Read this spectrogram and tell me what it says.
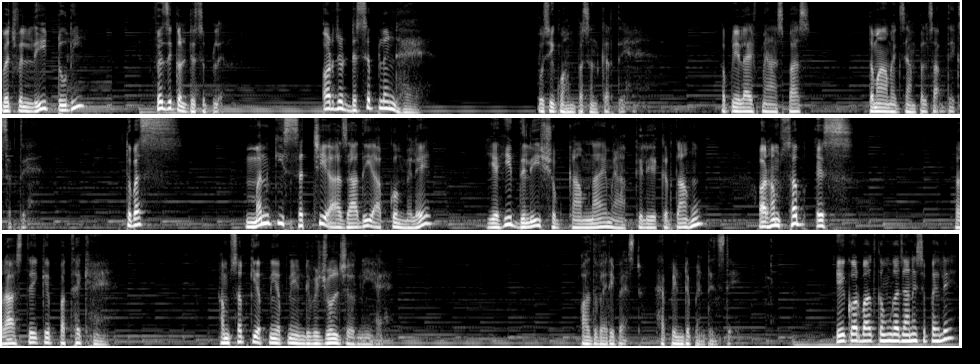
which will lead to the physical discipline. और जो discipline है उसी को हम पसंद करते हैं। अपनी लाइफ में आसपास तमाम एग्जाम्पल्स आप देख सकते हैं। तो बस, मन की सच्ची आज़ादी आपको मिले, यही दिली शुभकामनाएँ मैं आपके लिए करता हूँ, और हम सब इस रास्ते के पथिक हैं। हम सब की अपनी अपनी इंडिविजुअल जर्नी है। All the very best happy independence day एक और बात कहूँगा जाने से पहले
